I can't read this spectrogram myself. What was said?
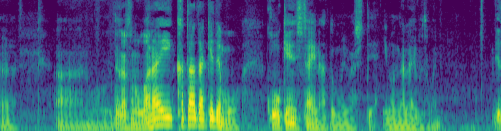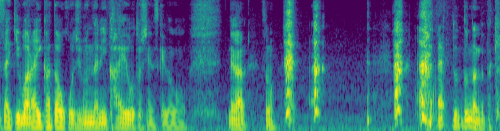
うん。あの、だからその笑い方だけでも貢献したいなと思いまして、いろんなライブとかに。で、最近笑い方をこう自分なりに変えようとしてるんですけど、だから、その、え、ど、どんなんだったっけ？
